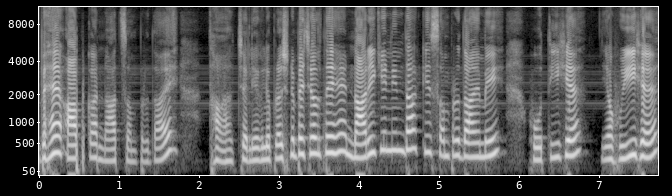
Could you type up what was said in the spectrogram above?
वह आपका नाथ संप्रदाय था। चलिए अगले प्रश्न पे चलते हैं। नारी की निंदा किस संप्रदाय में होती है? या हुई है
